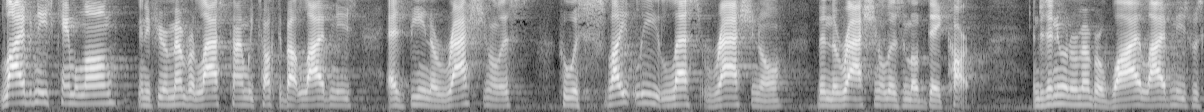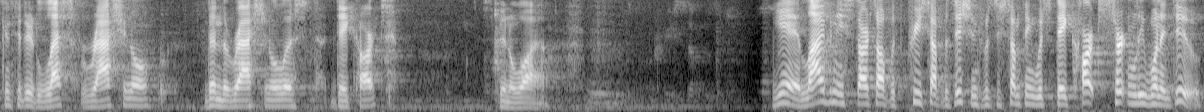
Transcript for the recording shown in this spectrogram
Leibniz came along, and if you remember last time we talked about Leibniz as being a rationalist who was slightly less rational than the rationalism of Descartes. And does anyone remember why Leibniz was considered less rational than the rationalist Descartes? It's been a while. Yeah, Leibniz starts off with presuppositions, which is something which Descartes certainly wouldn't do,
